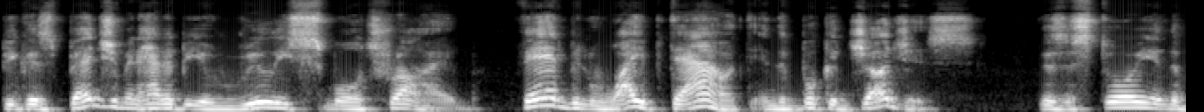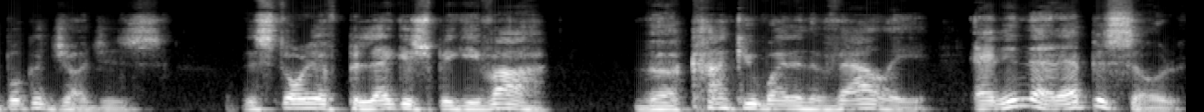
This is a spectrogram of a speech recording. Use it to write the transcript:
because Benjamin had to be a really small tribe. They had been wiped out in the book of Judges. There's a story in the book of Judges, the story of Pelegish Begiva, the concubine in the valley. And in that episode,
